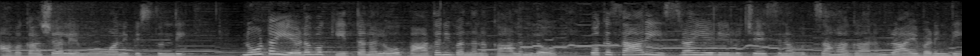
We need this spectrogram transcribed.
అవకాశాలేమో అనిపిస్తుంది. నూట ఏడవ కీర్తనలో పాత నిబంధన కాలంలో ఒకసారి ఇస్రాయేలీలు చేసిన ఉత్సాహగానం రాయబడింది.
